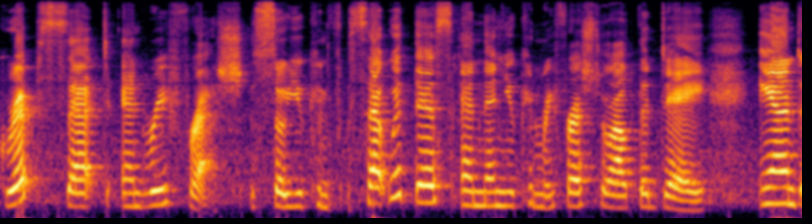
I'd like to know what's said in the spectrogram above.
grip set and refresh. So you can set with this and then you can refresh throughout the day. And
